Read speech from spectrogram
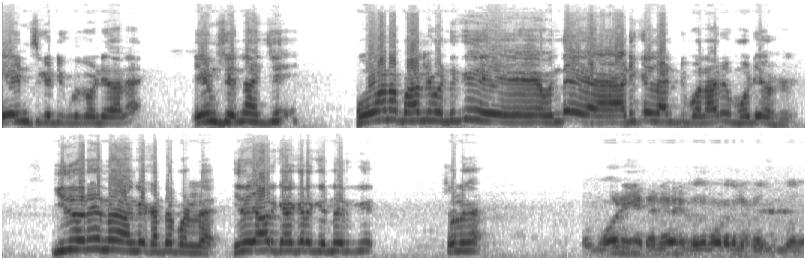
எய்ம்ஸ் கட்டி கொடுக்க வேண்டியதானே? எய்ம்ஸ் என்ன ஆச்சு போன பார்லிமெண்ட்டுக்கு வந்து அடிக்கல் நாட்டி போனார் மோடி அவர்கள். இதுவரையும் இன்னும் அங்கே கட்டப்படல. இதை யார் கேட்கறதுக்கு என்ன இருக்குது சொல்லுங்கள் இப்போ மோடி கன்னியாகுமரி பொதுக்கூட்டத்தில் பேசும்போது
